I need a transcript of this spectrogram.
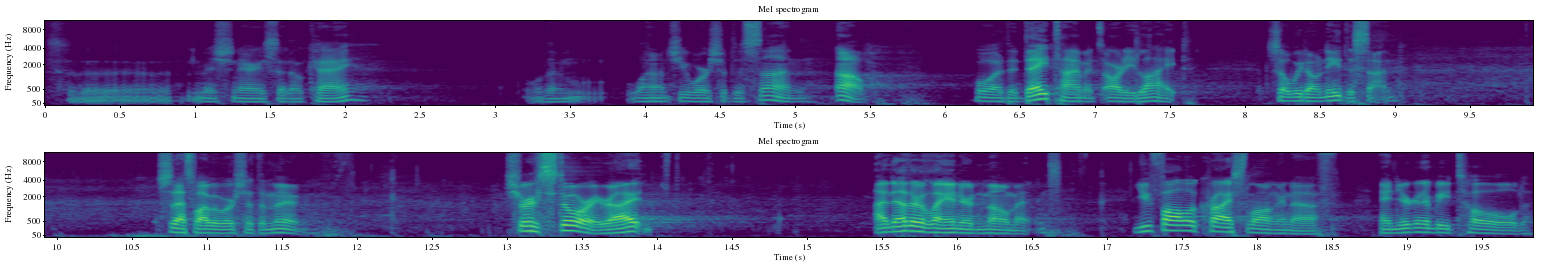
So the missionary said, Okay, well, then why don't you worship the sun? Oh, well, at the daytime it's already light, so we don't need the sun. So that's why we worship the moon. True story, right? Another lanyard moment. You follow Christ long enough, and you're going to be told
